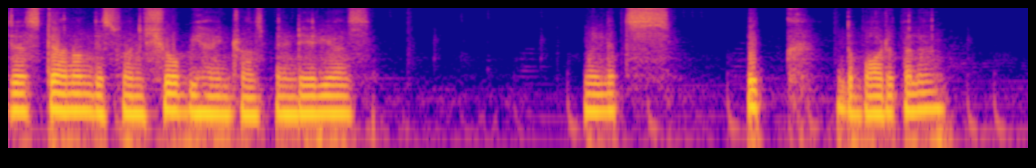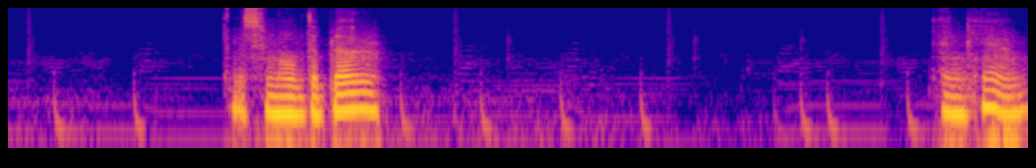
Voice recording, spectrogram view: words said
just turn on this one show behind transparent areas. Let's pick the border color let's remove the blur. And here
